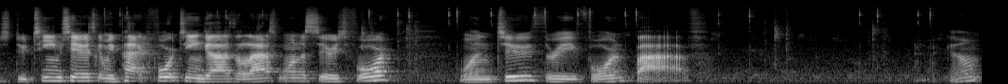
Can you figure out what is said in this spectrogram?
Let's do teams here. It's going to be pack 14, guys. The last one of Series 4. One, two, three, four, and 5. There we go.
